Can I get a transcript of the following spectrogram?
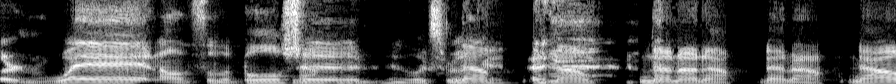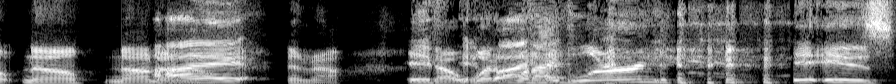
certain way, and all this other bullshit. and It looks really No, good. no, no, no, no, no, no, no, no, no, no, I no, no. if, No, if what- I what I've learned is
